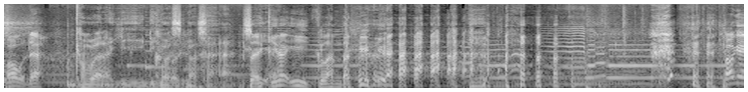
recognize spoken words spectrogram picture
oh udah Kembali lagi di ngos-ngosan. Saya kira iklan tadi Oke,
